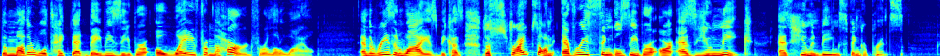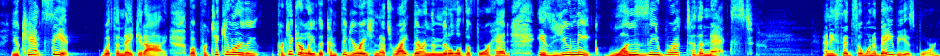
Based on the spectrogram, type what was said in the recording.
the mother will take that baby zebra away from the herd for a little while. And the reason why is because the stripes on every single zebra are as unique as human beings' fingerprints. You can't see it with the naked eye, but particularly particularly the configuration that's right there in the middle of the forehead, is unique, one zebra to the next. And he said, So when a baby is born,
